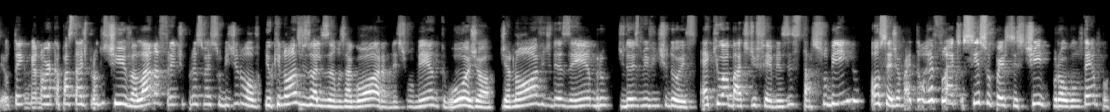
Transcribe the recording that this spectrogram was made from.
eu tenho menor capacidade produtiva. Lá na frente o preço vai subir de novo. E o que nós visualizamos agora, neste momento, hoje, ó, dia 9 de dezembro de 2022, é que o abate de fêmeas está subindo, ou seja, vai ter um reflexo. Se isso persistir por algum tempo,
